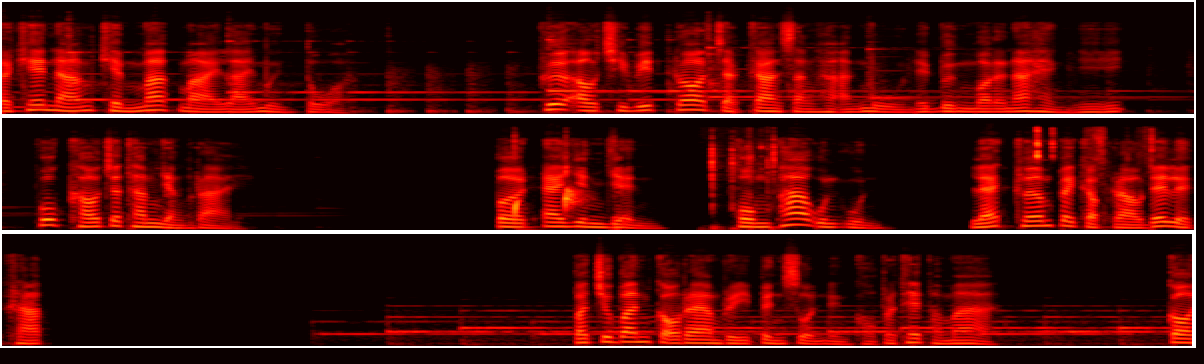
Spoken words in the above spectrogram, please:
ระเข้น้ำเค็มมากมายหลายหมื่นตัว เพื่อเอาชีวิตรอดจากการสังหารหมู่ในบึงมรณะแห่งนี้ พวกเขาจะทำอย่างไร เปิดแอร์เย็นๆห่มผ้าอุ่นๆ และเคลิ้มไปกับเราได้เลยครับ ปัจจุบันเกาะแรมรีเป็นส่วนหนึ่งของประเทศพม่ากาะ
